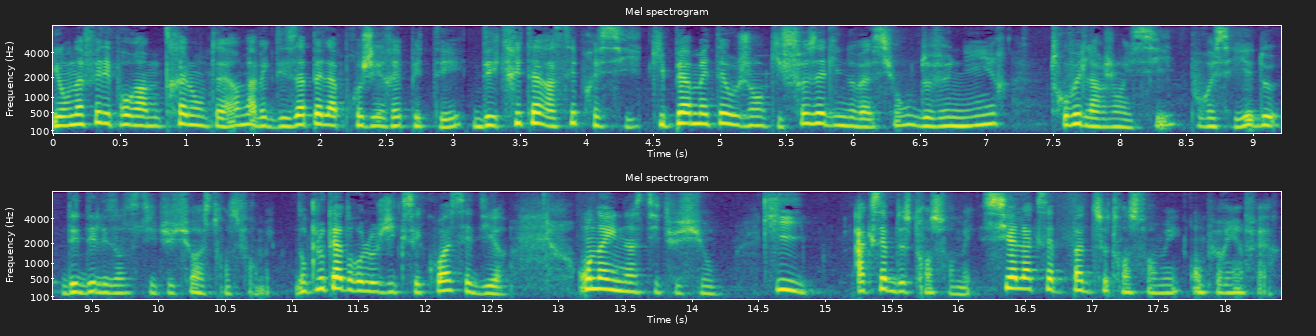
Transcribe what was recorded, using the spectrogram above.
Et on a fait des programmes très long terme avec des appels à projets répétés, des critères assez précis qui permettaient aux gens qui faisaient de l'innovation de venir trouver de l'argent ici pour essayer de d'aider les institutions à se transformer. Donc le cadre logique, c'est quoi? C'est dire, on a une institution qui accepte de se transformer. Si elle accepte pas de se transformer, on peut rien faire.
